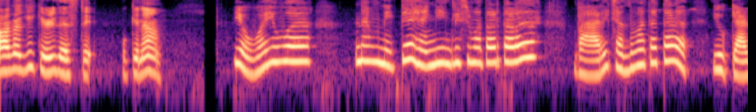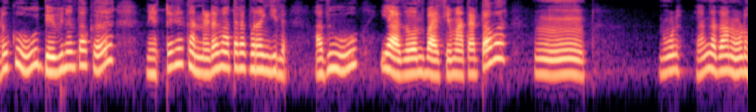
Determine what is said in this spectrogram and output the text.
ಹಾಗಾಗಿ ಕೇಳಿದೆ ಅಷ್ಟೇ ಓಕೆನಾ ಯವ್ವ ಯವ್ವ ನಮ್ಮ ನಿತ್ಯ ಹೆಂಗೆ ಇಂಗ್ಲೀಷ್ ಮಾತಾಡ್ತಾಳೆ? ಭಾರಿ ಚಂದ ಮಾತಾಡ್ತಾಳೆ. ಇವು ಕ್ಯಾಡಕ್ಕೂ ದೇವಿನಂತಾಕ ನೆಟ್ಟಗೆ ಕನ್ನಡ ಮಾತಾಡಕ್ಕೆ ಬರಂಗಿಲ್ಲ. ಅದು ಯಾವುದೋ ಒಂದು ಭಾಷೆ ಮಾತಾಡ್ತಾವ? ಹ್ಞೂ ನೋಡು ಹೆಂಗದ ನೋಡು,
